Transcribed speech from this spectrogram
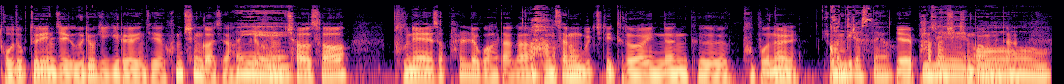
도둑들이 이제 의료기기를 이제 훔친 거죠. 아, 예. 그 훔쳐서 분해해서 팔려고 하다가 방사능 물질이 들어있는 그 부분을 좀 건드렸어요. 예, 파손시킨 네. 겁니다. 어,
